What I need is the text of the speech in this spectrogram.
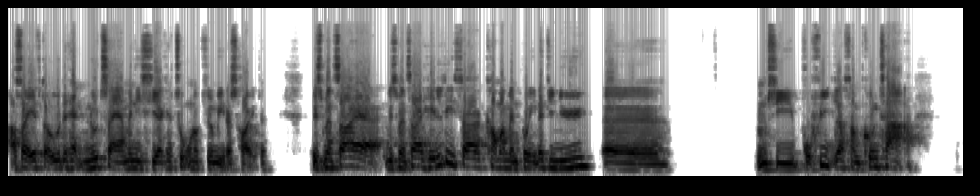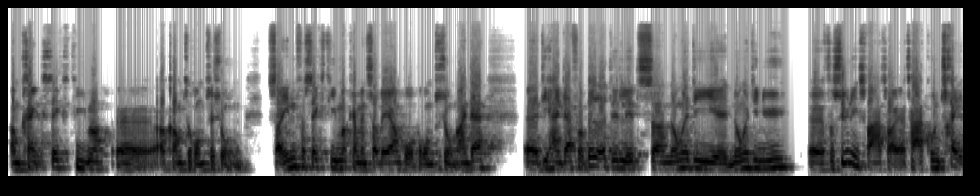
og så efter 8,5 minutter, så er man i cirka 200 km højde. Hvis man, så er, hvis man så er heldig, så kommer man på en af de nye øh, man sige, profiler, som kun tager omkring 6 timer øh, at komme til rumstationen. Så inden for 6 timer kan man så være ombord på rumstationen. Og endda, øh, de har endda forbedret det lidt, så nogle af de, øh, nogle af de nye øh, forsyningsfartøjer tager kun 3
